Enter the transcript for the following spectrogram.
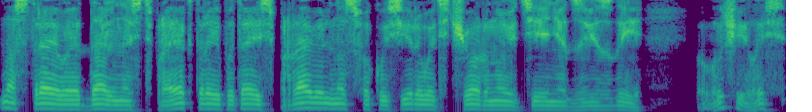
настраивая дальность проектора и пытаясь правильно сфокусировать черную тень от звезды. Получилось.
